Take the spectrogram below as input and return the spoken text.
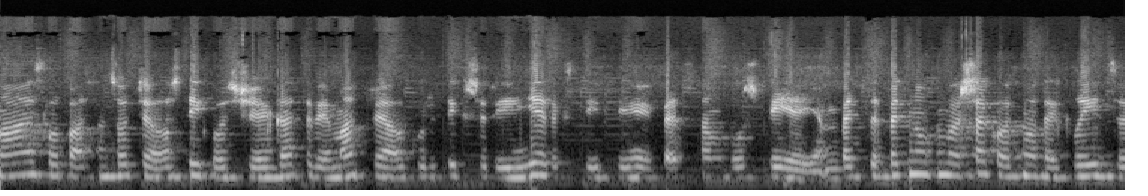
mājaslapās un sociālajos tīklos šie gatavie materiāli, kuri tiks arī ierakstīti, pēc tam būs pieejami. Bet, bet nu, var sekot noteikti līdz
